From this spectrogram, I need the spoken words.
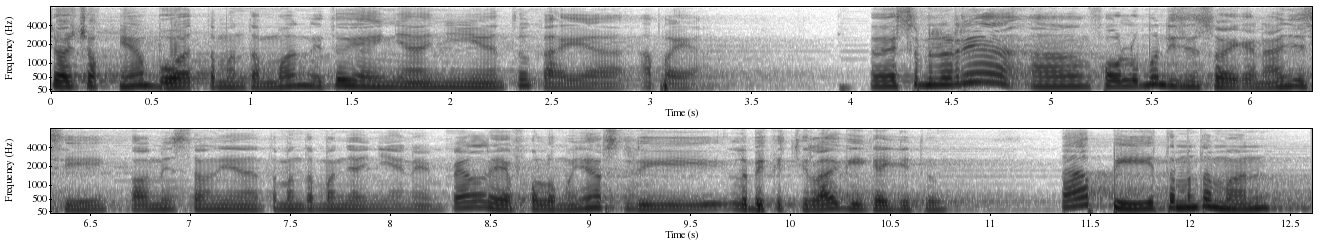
cocoknya buat teman-teman itu yang nyanyinya tuh kayak apa ya? Eh, sebenarnya um, volume disesuaikan aja sih. Kalau misalnya teman-teman nyanyinya nempel ya volumenya harus di, lebih kecil lagi kayak gitu. Tapi teman-teman,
